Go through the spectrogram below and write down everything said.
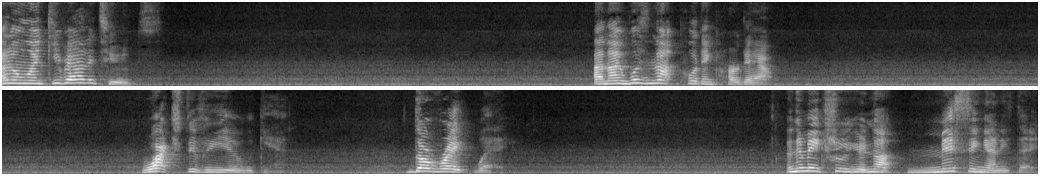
I don't like your attitudes. And I was not putting her down. Watch the video again. The right way. And to make sure you're not missing anything,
